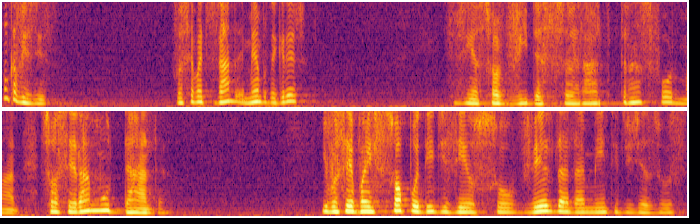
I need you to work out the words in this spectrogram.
Nunca fiz isso. Você é batizada? É membro da igreja? Sim, a sua vida será transformada, só será mudada e você vai só poder dizer: Eu sou verdadeiramente de Jesus,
